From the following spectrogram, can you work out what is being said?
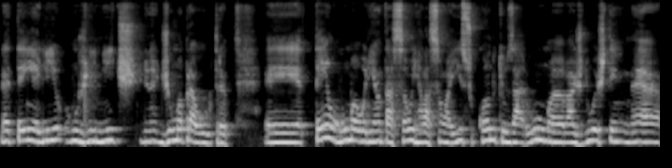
né, tem ali uns limites né, de uma para outra. É, tem alguma orientação em relação a isso? Quando que usar uma? As duas têm né,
